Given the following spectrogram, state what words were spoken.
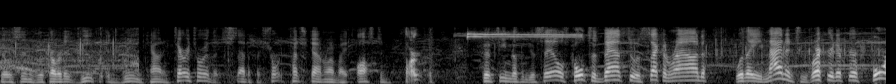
Joe Sims recovered it deep in Green County territory. That set up a short touchdown run by Austin Tharp. 15 0 DeSales. Colts advanced to a second round with a 9-2 record after 40.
